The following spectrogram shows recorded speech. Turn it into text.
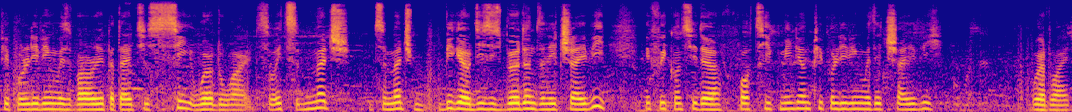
people living with viral hepatitis C worldwide. So it's much, it's a much bigger disease burden than HIV if we consider 40 million people living with HIV worldwide.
